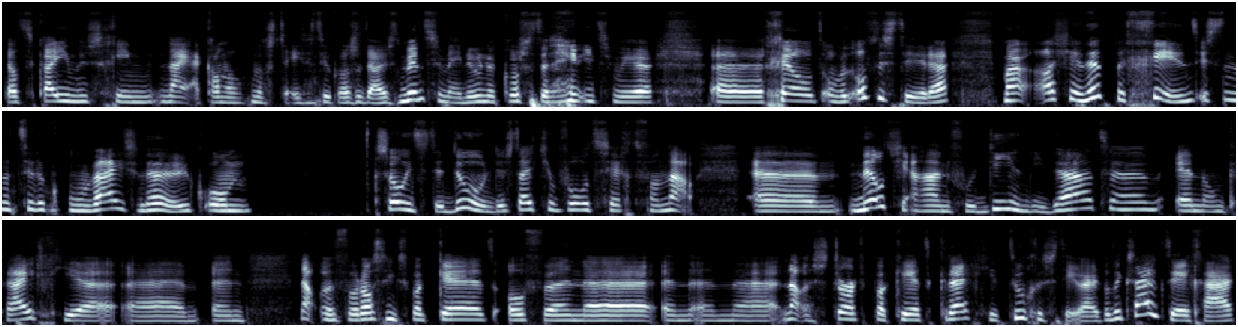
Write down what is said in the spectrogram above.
dat kan je misschien, nou ja, kan ook nog steeds natuurlijk als er duizend mensen meedoen. Dan kost het alleen iets meer uh, geld om het op te sturen. Maar als je net begint, is het natuurlijk onwijs leuk om zoiets te doen. Dus dat je bijvoorbeeld zegt van nou, um, meld je aan voor die en die datum. En dan krijg je um, een, nou, een verrassingspakket of een, uh, een, een, uh, nou, een startpakket krijg je toegestuurd. Want ik zei ook tegen haar,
